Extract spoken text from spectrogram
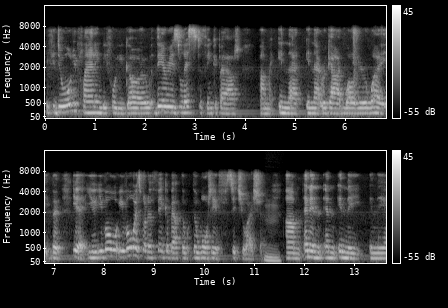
if you do all your planning before you go there is less to think about um, in that in that regard while you're away. But yeah you, you've all you've always got to think about the, the what if situation. Mm. um, and in, in in the in the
